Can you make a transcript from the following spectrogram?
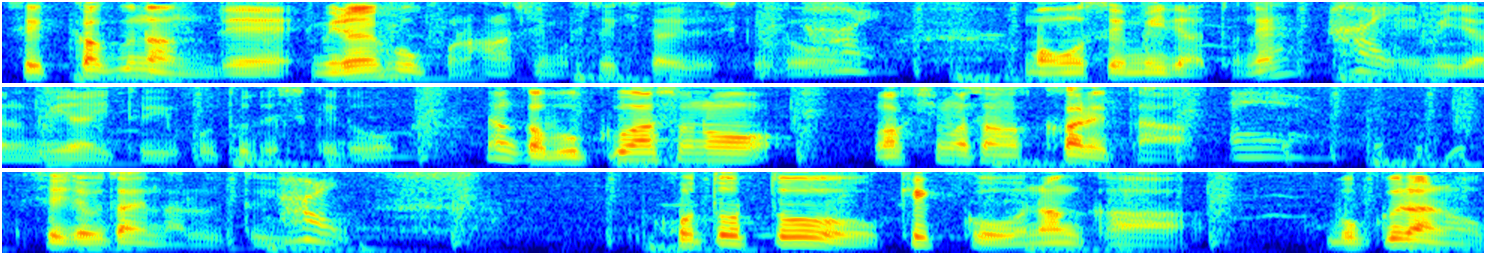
せっかくなんで未来方向の話もしていきたいですけど、はい、まあ、音声メディアとね、はい、メディアの未来ということですけどなんか僕はその牧島さんが書かれた「政治は歌になる」ということと結構なんか僕らの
